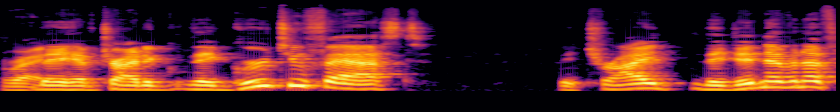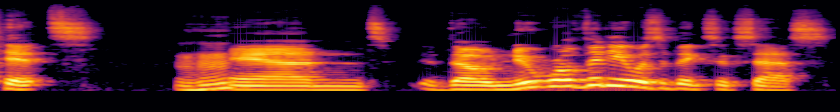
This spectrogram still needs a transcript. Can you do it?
Right. They have tried to, they grew too fast. They tried, they didn't have enough hits. hmm And though New World Video was a big success,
